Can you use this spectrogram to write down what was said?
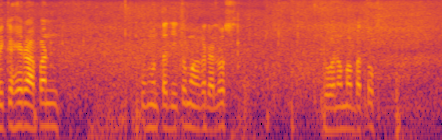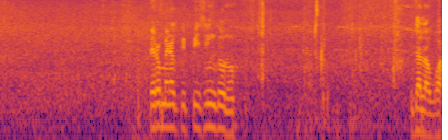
may kahirapan pumunta dito mga kadalos. Gawa ng mga bato. Pero may nagpipising doon, oh. Dalawa.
